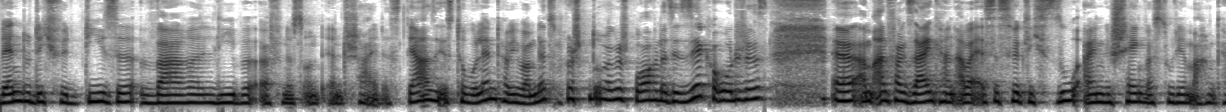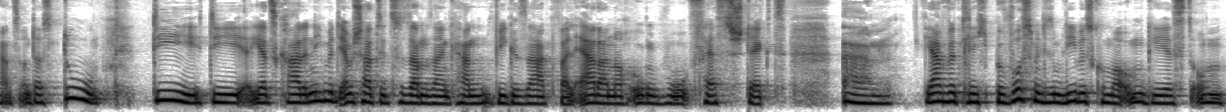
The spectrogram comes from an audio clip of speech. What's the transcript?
Wenn du dich für diese wahre Liebe öffnest und entscheidest. Ja, sie ist turbulent, habe ich beim letzten Mal schon drüber gesprochen, dass sie sehr chaotisch ist, äh, am Anfang sein kann, aber es ist wirklich so ein Geschenk, was du dir machen kannst und dass du die, die jetzt gerade nicht mit ihrem Schatzi zusammen sein kann, wie gesagt, weil er da noch irgendwo feststeckt, ähm, ja wirklich bewusst mit diesem Liebeskummer umgehst, um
